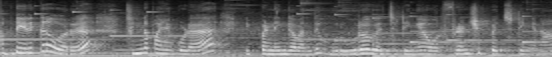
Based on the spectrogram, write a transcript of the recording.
அப்படி இருக்கிற ஒரு சின்ன பையன் கூட இப்போ நீங்கள் வந்து ஒரு உறவு வச்சுட்டீங்க ஒரு ஃப்ரெண்ட்ஷிப் வச்சுட்டிங்கன்னா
